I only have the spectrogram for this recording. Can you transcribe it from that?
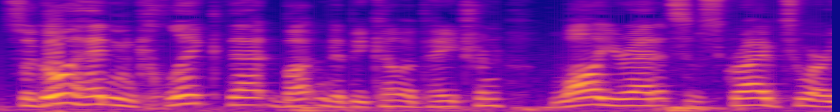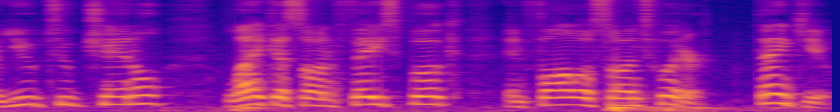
So go ahead and click that button to become a patron. While you're at it, subscribe to our YouTube channel, like us on Facebook, and follow us on Twitter. Thank you.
